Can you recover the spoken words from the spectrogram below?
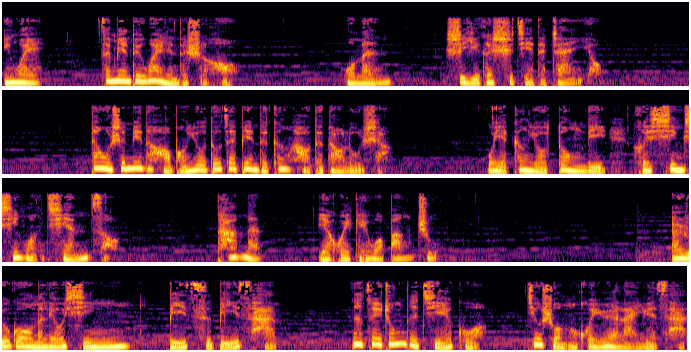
因为，在面对外人的时候，我们是一个世界的战友。当我身边的好朋友都在变得更好的道路上。我也更有动力和信心往前走，他们也会给我帮助。而如果我们流行彼此比惨，那最终的结果就是我们会越来越惨。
